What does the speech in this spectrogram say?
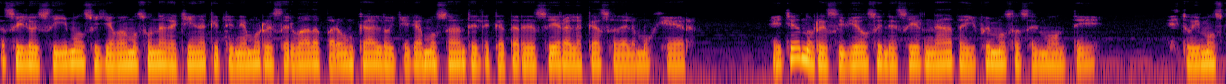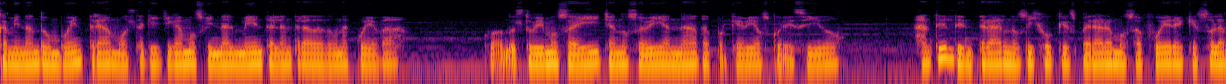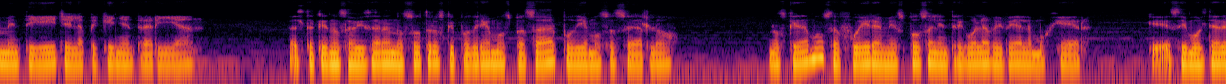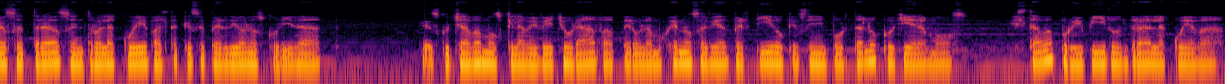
Así lo hicimos y llevamos una gallina que teníamos reservada para un caldo y llegamos antes de que atardeciera a la casa de la mujer. Ella nos recibió sin decir nada y fuimos hacia el monte. Estuvimos caminando un buen tramo hasta que llegamos finalmente a la entrada de una cueva. Cuando estuvimos ahí ya no se veía nada porque había oscurecido. Antes de entrar nos dijo que esperáramos afuera y que solamente ella y la pequeña entrarían. Hasta que nos avisaran nosotros que podríamos pasar, podíamos hacerlo. Nos quedamos afuera y mi esposa le entregó la bebé a la mujer, que sin voltear hacia atrás entró a la cueva hasta que se perdió en la oscuridad. Escuchábamos que la bebé lloraba, pero la mujer nos había advertido que sin importar lo que oyéramos, estaba prohibido entrar a la cueva,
